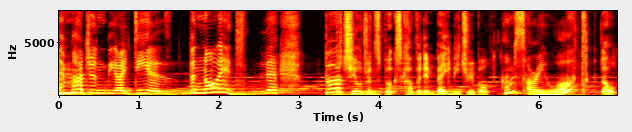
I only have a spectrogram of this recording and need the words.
Imagine the ideas, the knowledge, the. The children's books covered in baby dribble. I'm sorry, what? Oh,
